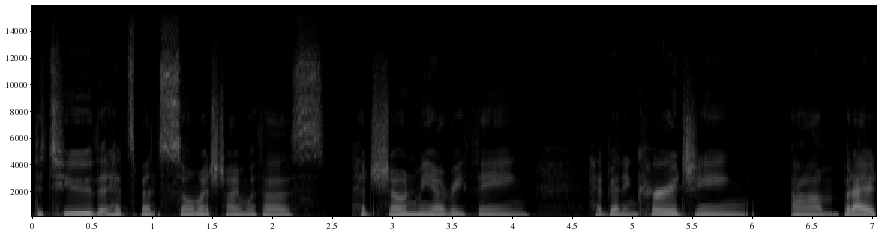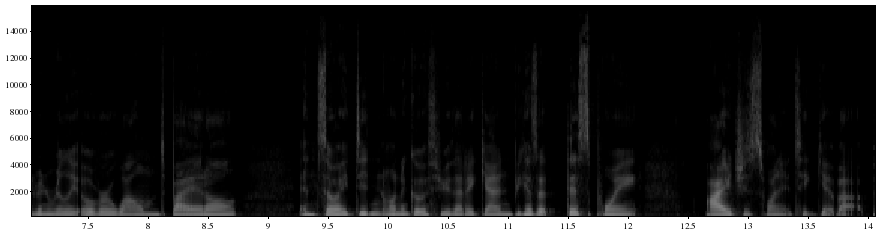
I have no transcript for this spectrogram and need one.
the two that had spent so much time with us had shown me everything, had been encouraging, um, but I had been really overwhelmed by it all. And so I didn't want to go through that again because at this point, I just wanted to give up.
